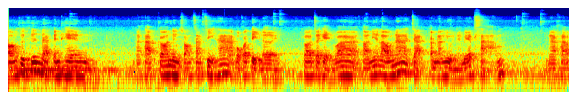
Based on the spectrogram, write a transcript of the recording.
2 คือขึ้นแบบเป็นเทนนะครับก็ 1 2 3 4 5 ปกติเลย ก็จะเห็นว่าตอนนี้เราน่าจะกำลังอยู่ในเว็บ3นะครับ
